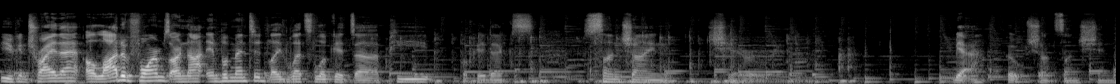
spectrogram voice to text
you can try that. A lot of forms are not implemented. Like let's look at uh, P Pokedex Sunshine Cherrim. Yeah. Oh, Sunshine.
